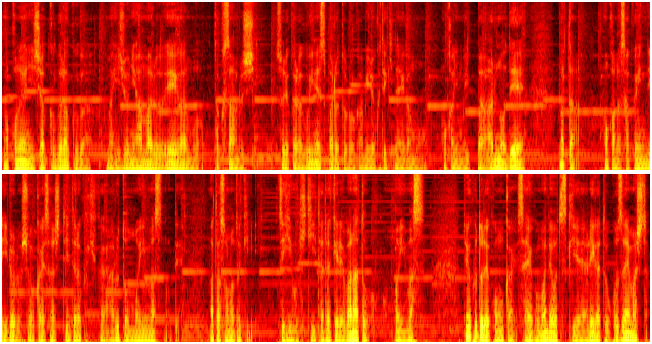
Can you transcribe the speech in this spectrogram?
まあ、このようにジャック・ブラックが、非常にハマる映画もたくさんあるし、それからグイネス・パルトローが魅力的な映画も他にもいっぱいあるので、また他の作品でいろいろ紹介させていただく機会あると思いますので、またその時、ぜひお聴きいただければなと思います。ということで今回最後までお付き合いありがとうございました。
